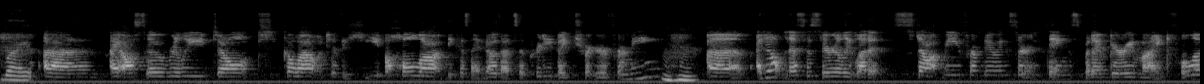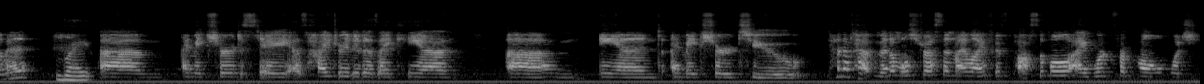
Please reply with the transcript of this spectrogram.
Right. Um, I also really don't go out into the heat a whole lot because I know that's a pretty big trigger for me. Mm-hmm. Um, I don't necessarily let it stop me from doing certain things, but I'm very mindful of it. Right. Um, I make sure to stay as hydrated as I can, um, and I make sure to kind of have minimal stress in my life if possible. I work from home, which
